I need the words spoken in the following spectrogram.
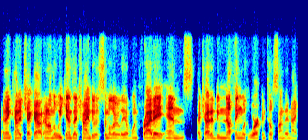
and then kind of check out. And on the weekends, I try and do it similarly. Of when Friday ends, I try to do nothing with work until Sunday night,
